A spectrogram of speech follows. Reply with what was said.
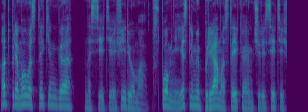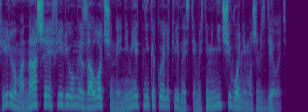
от прямого стейкинга на сети эфириума. Вспомни, если мы прямо стейкаем через сеть эфириума, наши эфириумы залочены не имеют никакой ликвидности, мы с ними ничего не можем сделать.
